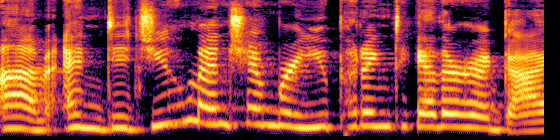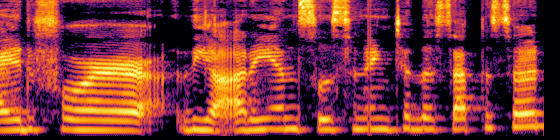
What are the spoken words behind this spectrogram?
Um, and did you mention, were you putting together a guide for the audience listening to this episode?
